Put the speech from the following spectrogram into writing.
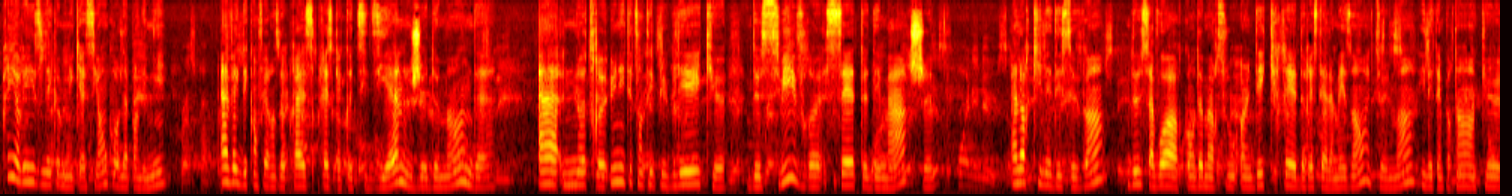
priorisent les communications au cours de la pandémie avec des conférences de presse presque quotidiennes. Je demande à notre unité de santé publique de suivre cette démarche, alors qu'il est décevant de savoir qu'on demeure sous un décret de rester à la maison actuellement. Il est important que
